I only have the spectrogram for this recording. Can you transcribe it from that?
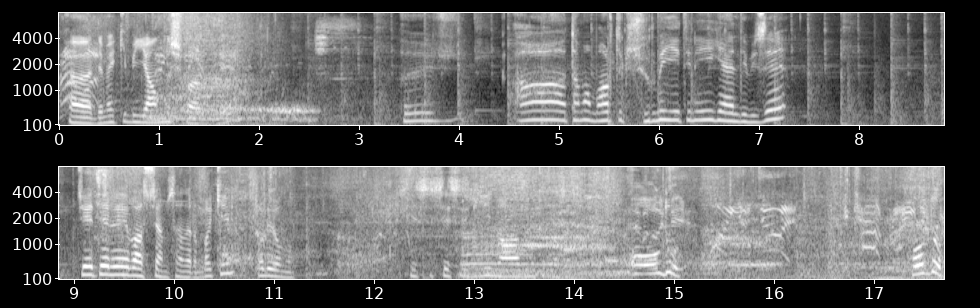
Ha, demek ki bir yanlış var diye. Ee, aa tamam artık sürme yeteneği geldi bize. CTR'ye basacağım sanırım. Bakayım oluyor mu? Sessiz sessiz gideyim ağzını kırmasın. Oldu. Oldu.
